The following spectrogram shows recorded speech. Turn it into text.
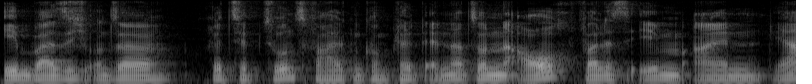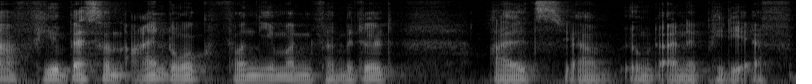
eben weil sich unser Rezeptionsverhalten komplett ändert, sondern auch, weil es eben einen ja, viel besseren Eindruck von jemandem vermittelt als ja, irgendeine PDF.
